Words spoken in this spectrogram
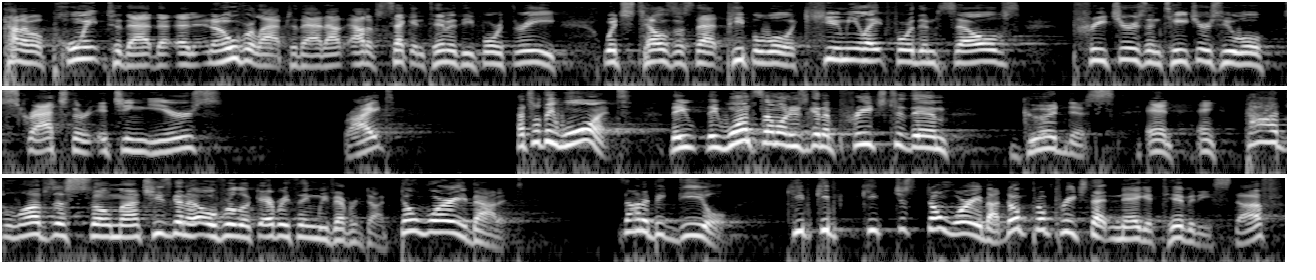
kind of a point to that, an overlap to that out, out of 2 Timothy 4 3, which tells us that people will accumulate for themselves preachers and teachers who will scratch their itching ears, right? That's what they want. They, they want someone who's going to preach to them goodness. And, and God loves us so much, He's going to overlook everything we've ever done. Don't worry about it. It's not a big deal. Keep, keep, keep, just don't worry about it. Don't, don't preach that negativity stuff.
